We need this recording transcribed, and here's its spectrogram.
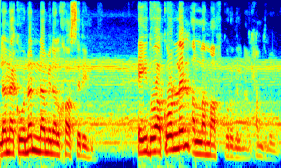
লানাকুনান্না মিনাল খাসিরিন। এই দোয়া করলেন, আল্লাহ মাফ করে দিলেন, আলহামদুলিল্লাহ।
